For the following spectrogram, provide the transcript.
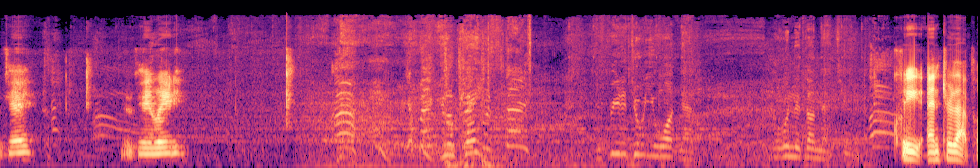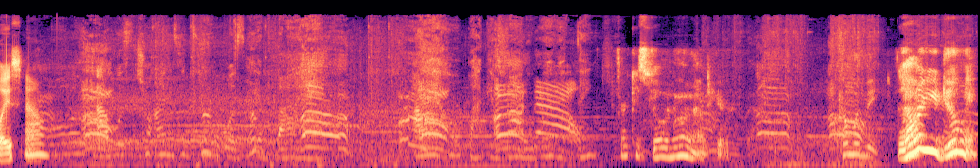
Okay? You okay, lady? You okay? You're free to do what you want now. I wouldn't have done that to you. Could you enter that place now? All I was trying to do was get by. I hope I can find a way to thank you. What the frick is going on out here? Come with me. The hell are you doing?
